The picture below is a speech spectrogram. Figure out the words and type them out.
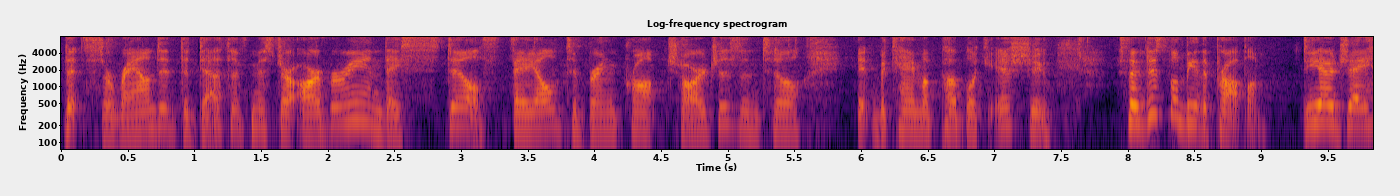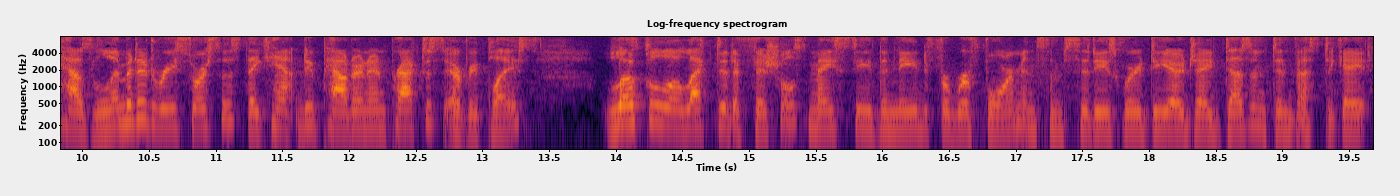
that surrounded the death of Mr. Arbery, and they still failed to bring prompt charges until it became a public issue. So, this will be the problem. DOJ has limited resources, they can't do pattern and practice every place. Local elected officials may see the need for reform in some cities where DOJ doesn't investigate.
